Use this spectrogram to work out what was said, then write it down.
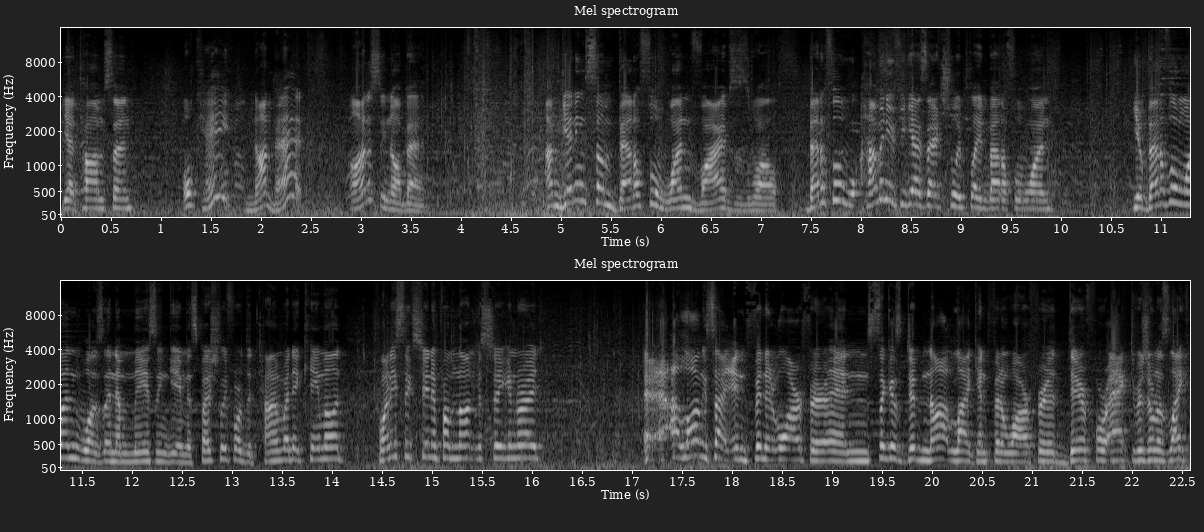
Yeah, Thompson. Okay, not bad. Honestly, not bad. I'm getting some Battlefield 1 vibes as well. Battlefield, how many of you guys actually played Battlefield 1? Yo, Battlefield 1 was an amazing game, especially for the time when it came out. 2016, if I'm not mistaken, right? Alongside Infinite Warfare, and Sega did not like Infinite Warfare, therefore Activision was like,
